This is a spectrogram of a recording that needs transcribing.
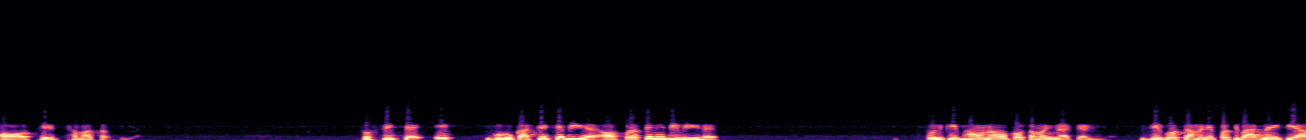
और फिर क्षमा कर दिया। तो शिष्य एक गुरु का शिष्य भी है और प्रतिनिधि भी है। उनकी भावनाओं को समझना चाहिए। जी गोस्वामी ने प्रतिवाद नहीं किया।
